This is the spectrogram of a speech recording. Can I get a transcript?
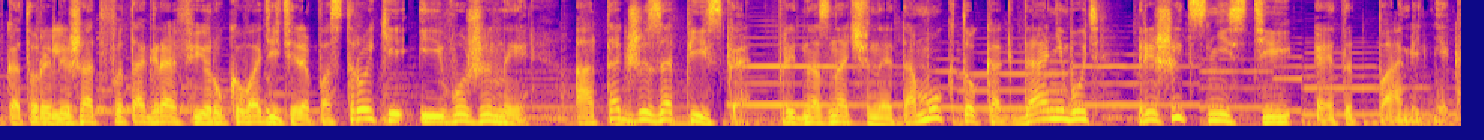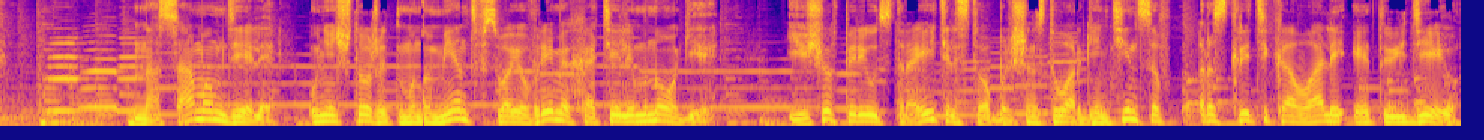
в которой лежат фотографии руководителя постройки и его жены, а также записка, предназначенная тому, кто когда-нибудь решит снести этот памятник. На самом деле, уничтожить монумент в свое время хотели многие – еще в период строительства большинство аргентинцев раскритиковали эту идею,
